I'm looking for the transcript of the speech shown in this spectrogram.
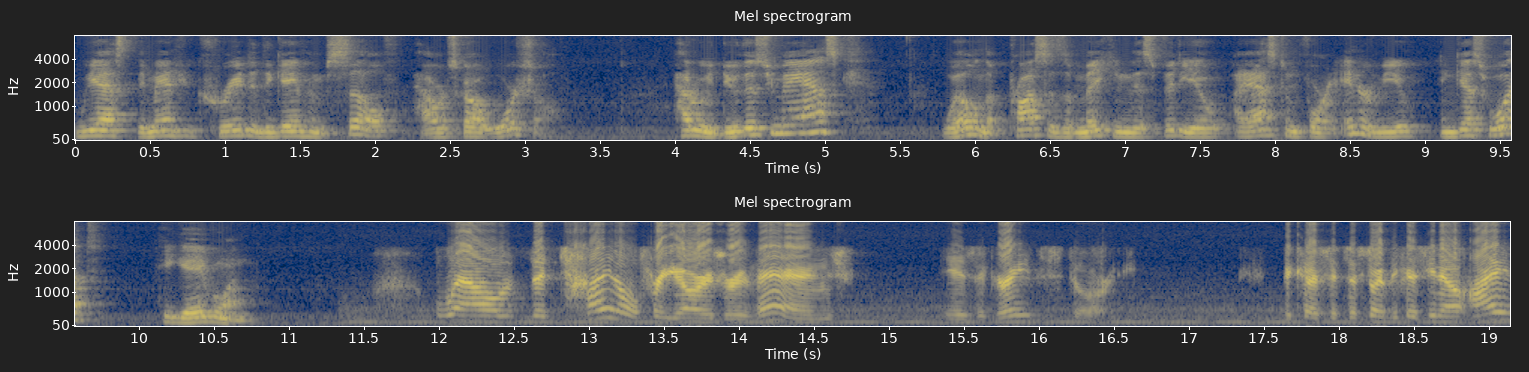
we ask the man who created the game himself, Howard Scott Warshaw. How do we do this, you may ask? Well, in the process of making this video, I asked him for an interview, and guess what? He gave one. Well, the title for Yar's Revenge is a great story. Because it's a story, because, you know, I,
